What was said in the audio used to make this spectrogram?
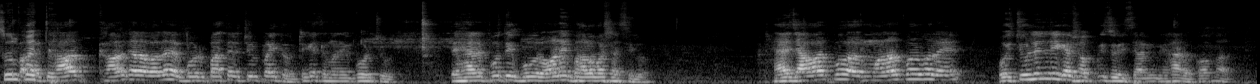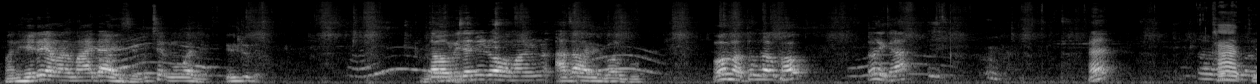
চুল পাইতো। খাওয়ার খাওয়ার খেলা বলে বোর পাতের চুল পাইতো ঠিক আছে? মানে বোর চুল। তো হ্যাঁ প্রতি বোর অনেক ভালোবাসা ছিল। হ্যাঁ যাওয়ার পর মরার পর বলে ওই চুলের লিগা সবকিছু হয়েছে আমি হার কপাল। মানে হেরে আমার মায়েরা আইছে বুঝছেন মোবাইলে ইউটিউবে। তাও মিজানুর রহমান আজাহারির গল্প। ও মা তোমরাও খাও। ওই খা। হ্যাঁ? খাতি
